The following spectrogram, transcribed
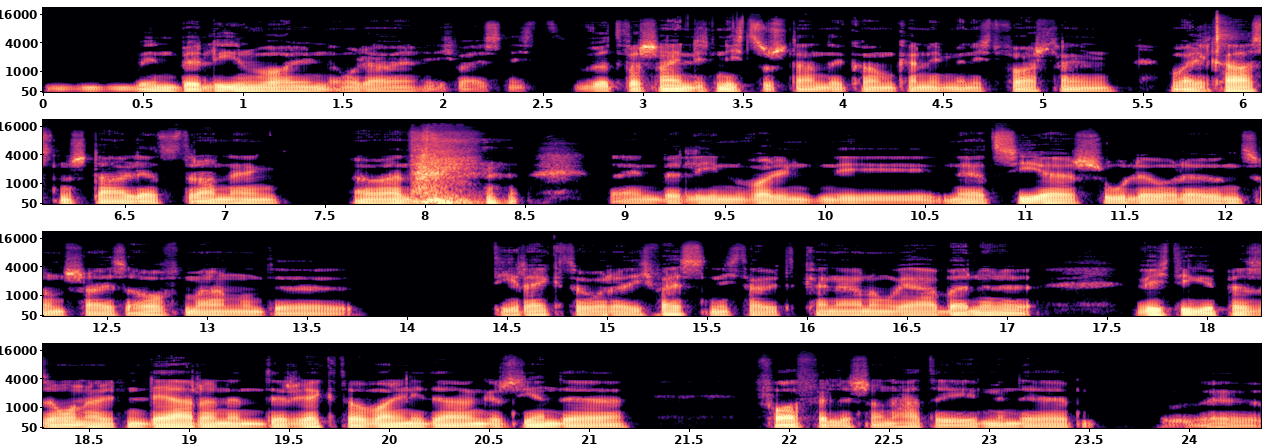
in Berlin wollen oder ich weiß nicht, wird wahrscheinlich nicht zustande kommen, kann ich mir nicht vorstellen, weil Carsten Stahl jetzt dranhängt. Aber da in Berlin wollen die eine Erzieherschule oder irgend so einen Scheiß aufmachen und der Direktor oder ich weiß nicht halt, keine Ahnung wer, aber eine wichtige Person, halt ein Lehrer, einen Direktor wollen die da engagieren, der Vorfälle schon hatte eben in der äh,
